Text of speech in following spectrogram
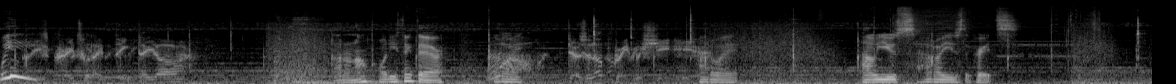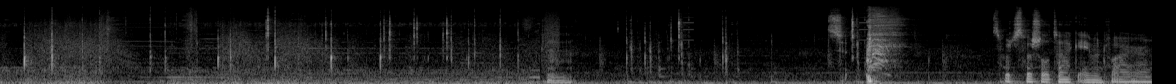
Are these crates what I think they are? I don't know. What do you think they are? How do I? There's an upgrade machine How do I? How use? How do I use the crates? Hmm. Switch special attack, aim and fire.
